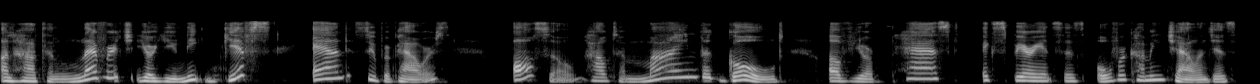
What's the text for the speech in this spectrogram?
on how to leverage your unique gifts and superpowers, also, how to mine the gold of your past experiences overcoming challenges,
